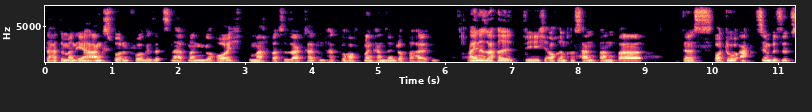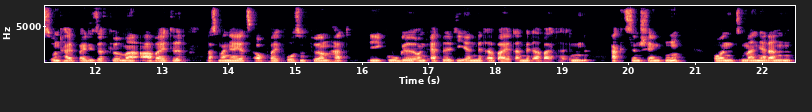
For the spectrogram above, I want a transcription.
da hatte man eher Angst vor den Vorgesetzten. Da hat man gehorcht, gemacht, was er gesagt hat und hat gehofft, man kann seinen Job behalten. Eine Sache, die ich auch interessant fand, war, dass Otto Aktien besitzt und halt bei dieser Firma arbeitet, was man ja jetzt auch bei großen Firmen hat, wie Google und Apple, die ihren Mitarbeitern, MitarbeiterInnen Aktien schenken und man ja dann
